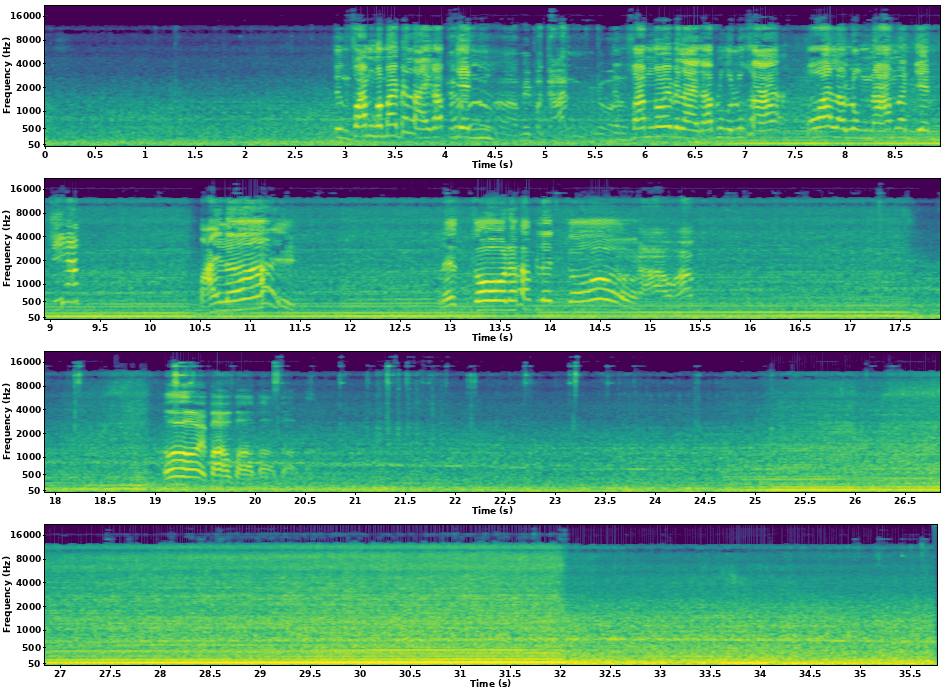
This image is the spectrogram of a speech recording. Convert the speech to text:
ถึงฟัมก็ไม่เป็นไรครับ เย็นอ่ามีประกันถึงฟัมก็ไม่เป็นไรครับลูกลูกค้า เพราะว่าเราลงน้ำกันเย็นเจี๊ยบไปเลย let's go นะครับ let's go กาวครับ โอ้ยเบาเบาเบาเบาเบา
